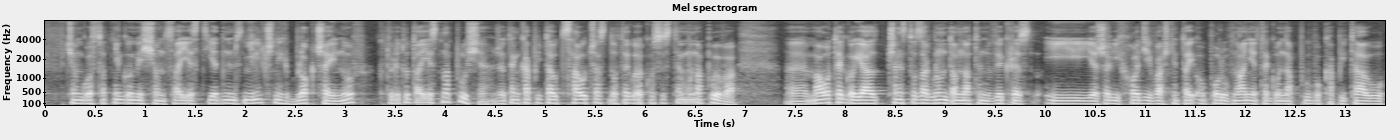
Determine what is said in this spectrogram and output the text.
w ciągu ostatniego miesiąca jest jednym z nielicznych blockchainów, który tutaj jest na plusie, że ten kapitał cały czas do tego ekosystemu napływa. E, Mało tego, ja często zaglądam na ten wykres i jeżeli chodzi właśnie tutaj o porównanie tego napływu kapitału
